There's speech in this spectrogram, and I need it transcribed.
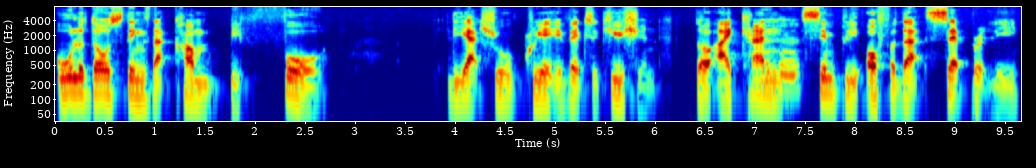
all of those things that come before the actual creative execution so i can Mhm. simply offer that separately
